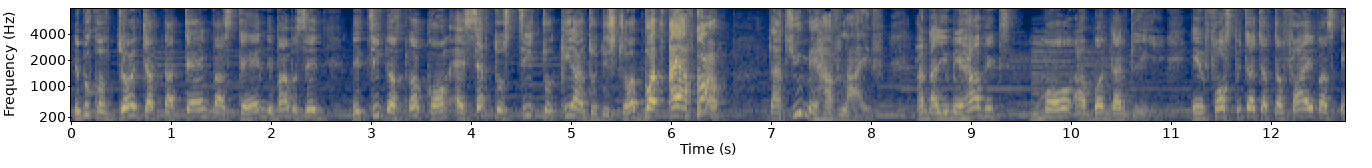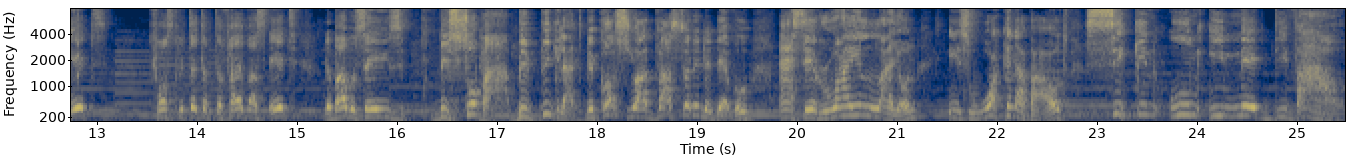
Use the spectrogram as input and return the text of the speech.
The book of John, chapter 10, verse 10, the Bible said, The thief does not come except to steal, to kill, and to destroy, but I have come that you may have life and that you may have it more abundantly. In 1 Peter chapter 5, verse 8, 1 Peter chapter 5, verse 8, the Bible says, Be sober, be vigilant, because your adversary, the devil, as a royal lion, is walking about, seeking whom he may devour.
